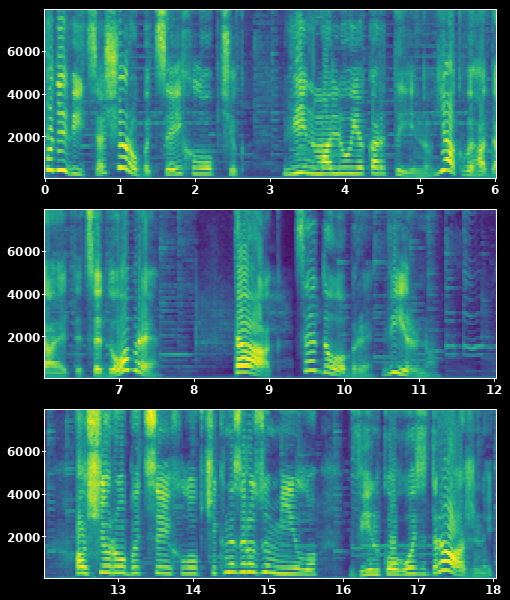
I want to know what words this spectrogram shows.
Подивіться, що робить цей хлопчик. Він малює картину. Як ви гадаєте, це добре? Так, це добре, вірно. А що робить цей хлопчик, незрозуміло. Він когось дражнить.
